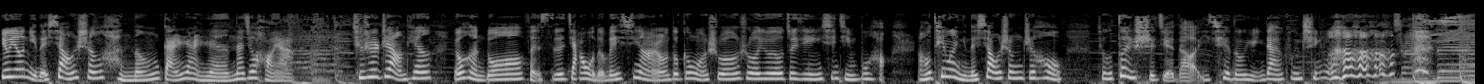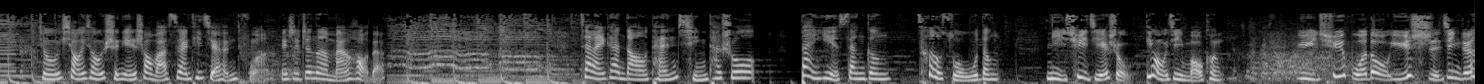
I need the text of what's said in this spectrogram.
悠悠，你的笑声很能感染人，那就好呀。”其实这两天有很多粉丝加我的微信啊，然后都跟我说说悠悠最近心情不好，然后听了你的笑声之后，就顿时觉得一切都云淡风轻了，就笑一笑十年少吧。虽然听起来很土啊，但是真的蛮好的。再来看到弹琴，他说半夜三更，厕所无灯，你去解手掉进茅坑，与蛆搏斗，与屎竞争。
